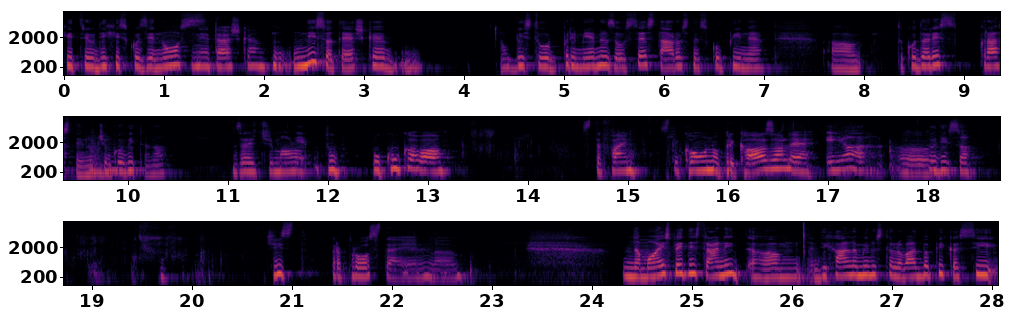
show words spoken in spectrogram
hitri vdihi skozi nos. Ni težke. Niso težke, v bistvu primerne za vse starostne skupine. Uh, Tako da res krasne in učinkovite. No? Zdaj, če malo je. Ja. tu pokukava, ste fajn slikovno prikazali. Ja, uh, tudi so. Čist preproste in uh, Na moji spletni strani um, dihalna-telovadba.si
